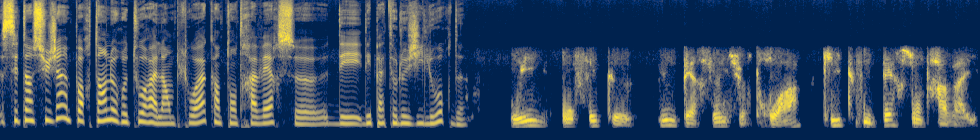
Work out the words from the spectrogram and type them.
C'est un sujet important, le retour à l'emploi, quand on traverse euh, des, des pathologies lourdes. Oui, on sait que une personne sur trois quitte ou perd son travail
